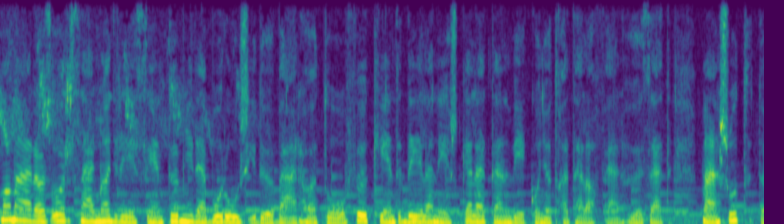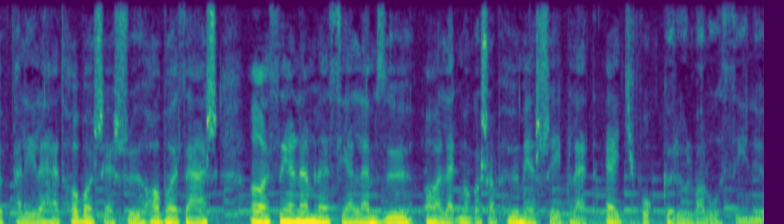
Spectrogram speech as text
Ma már az ország nagy részén többnyire borús idő várható, főként délen és keleten vékonyodhat el a felhőzet. Másút többfelé lehet havas eső, havazás, a szél nem lesz jellemző, a legmagasabb hőmérséklet egy fok körül valószínű.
